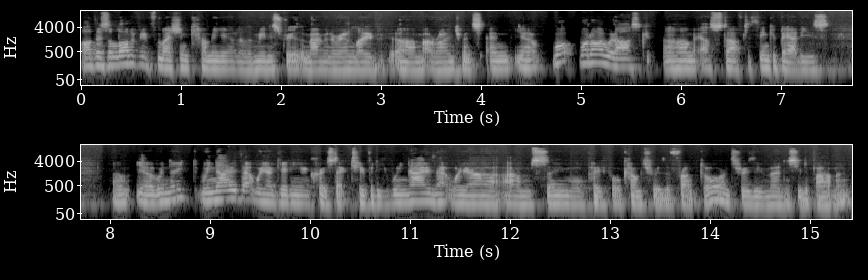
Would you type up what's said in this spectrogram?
Oh, there's a lot of information coming out of the ministry at the moment around leave um, arrangements, and you know what, what I would ask um, our staff to think about is um, you know, we need we know that we are getting increased activity. We know that we are um, seeing more people come through the front door and through the emergency department.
